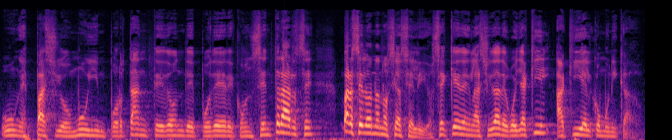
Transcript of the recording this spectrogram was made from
un espacio muy importante donde poder concentrarse. Barcelona no se hace lío, se queda en la ciudad de Guayaquil, aquí el comunicado.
